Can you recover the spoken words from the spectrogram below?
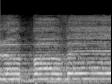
Rabbavet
